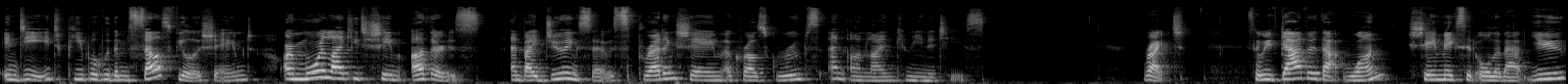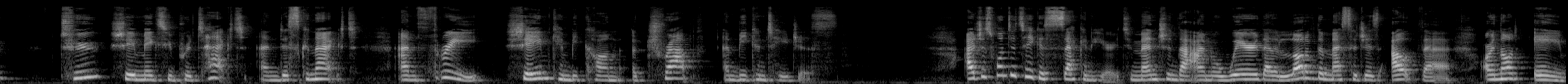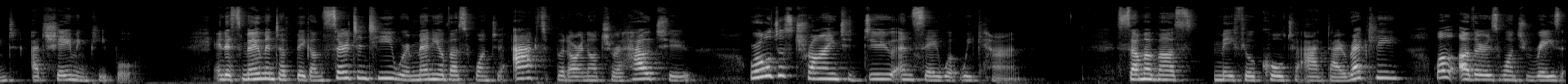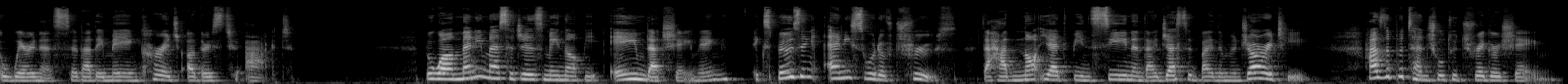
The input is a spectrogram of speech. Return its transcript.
Indeed, people who themselves feel ashamed are more likely to shame others, and by doing so, spreading shame across groups and online communities. Right, so we've gathered that one, shame makes it all about you. Two, shame makes you protect and disconnect. And three, shame can become a trap and be contagious. I just want to take a second here to mention that I'm aware that a lot of the messages out there are not aimed at shaming people. In this moment of big uncertainty, where many of us want to act but are not sure how to, we're all just trying to do and say what we can. Some of us may feel called to act directly, while others want to raise awareness so that they may encourage others to act. But while many messages may not be aimed at shaming, exposing any sort of truth that had not yet been seen and digested by the majority has the potential to trigger shame.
